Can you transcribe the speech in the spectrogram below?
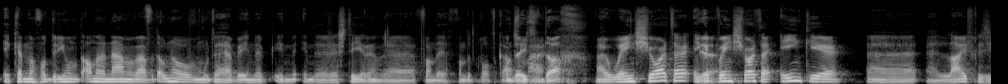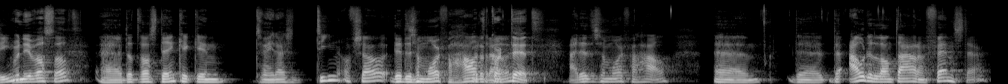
ik heb nog wel 300 andere namen waar we het ook nog over moeten hebben in de, in, in de resterende van de, van de podcast. van deze maar, dag. maar Wayne Shorter, ik heb Wayne Shorter één keer eh, live gezien. Wanneer was dat? Dat was denk ik in 2010 of zo. Dit is een mooi verhaal Met het kwartet. Ja, dit is een mooi verhaal. Ehm, de, de oude lantaarnvenster,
